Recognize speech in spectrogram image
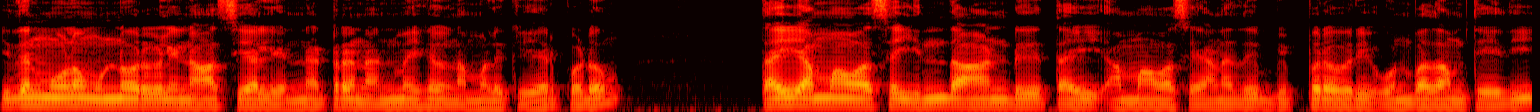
இதன் மூலம் முன்னோர்களின் ஆசையால் எண்ணற்ற நன்மைகள் நம்மளுக்கு ஏற்படும். தை அமாவாசை இந்த ஆண்டு தை அமாவாசையானது பிப்ரவரி ஒன்பதாம் தேதி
